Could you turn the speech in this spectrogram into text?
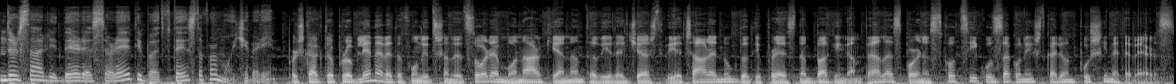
ndërsa lideres së re t'i bëhet ftesë të formojë qeverinë. Për shkak të problemeve të fundit shëndetësore, monarkja nëntëdhjetë e gjashtë vjeçare nuk do t'i presë në Buckingham Palace, por në Skoci ku zakonisht kalon pushimet e verës.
